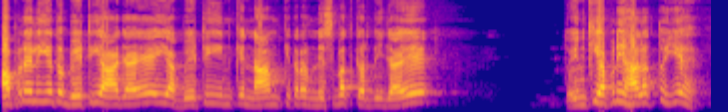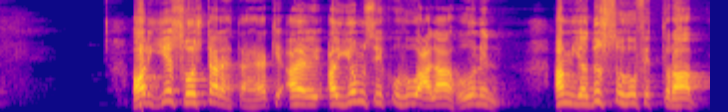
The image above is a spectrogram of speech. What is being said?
اپنے لیے تو بیٹی آ جائے یا بیٹی ان کے نام کی طرف نسبت کر دی جائے، تو ان کی اپنی حالت تو یہ ہے۔ اور یہ سوچتا رہتا ہے کہ یم سکھ اللہ ام یدس فطراب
